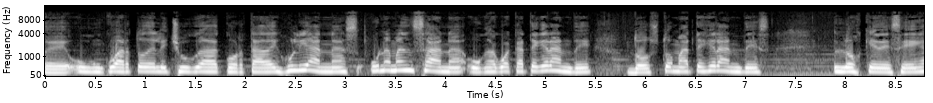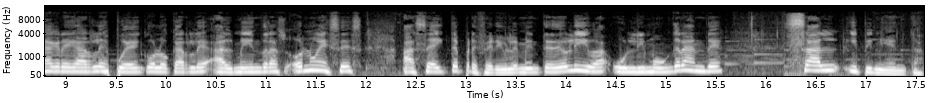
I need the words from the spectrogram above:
eh, un cuarto de lechuga cortada en julianas, una manzana, un aguacate grande, dos tomates grandes. Los que deseen agregarles pueden colocarle almendras o nueces, aceite preferiblemente de oliva, un limón grande, sal y pimienta.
